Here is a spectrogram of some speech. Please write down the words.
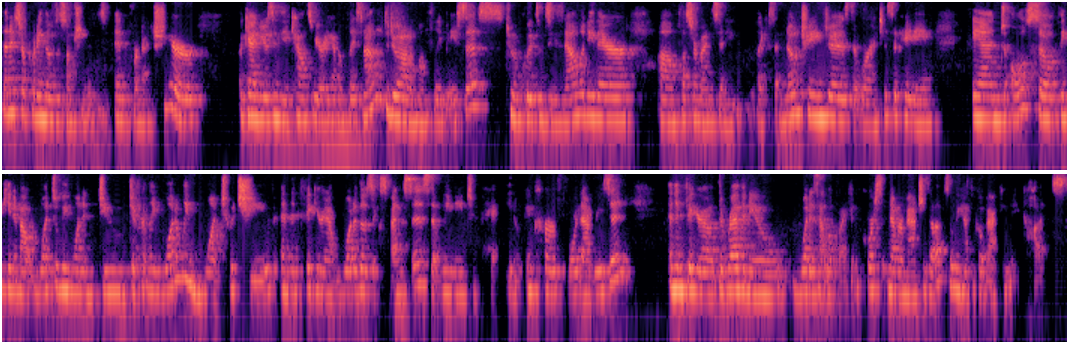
Then I start putting those assumptions in for next year, again, using the accounts we already have in place. And I like to do it on a monthly basis to include some seasonality there, um, plus or minus any, like I said, known changes that we're anticipating. And also thinking about what do we want to do differently? What do we want to achieve? And then figuring out what are those expenses that we need to pay, you know, incur for that reason and then figure out the revenue what does that look like and of course it never matches up so we have to go back and make cuts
